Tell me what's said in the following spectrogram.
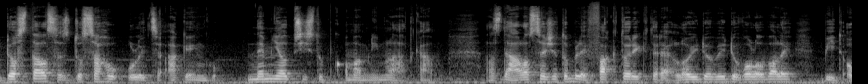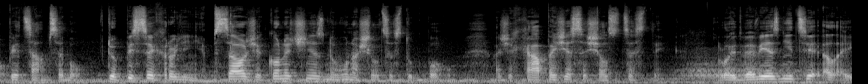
Dostal se z dosahu ulice a gengu. Neměl přístup k omamným látkám. A zdálo se, že to byly faktory, které Lloydovi dovolovaly být opět sám sebou. V dopisech rodině psal, že konečně znovu našel cestu k Bohu a že chápe, že sešel z cesty. Lloyd ve věznici LA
